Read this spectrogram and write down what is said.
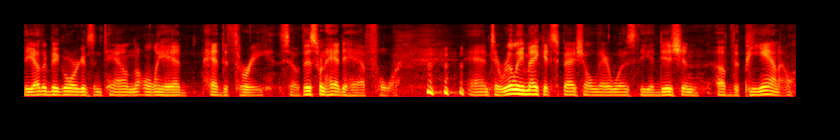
The other big organs in town only had had the three, so this one had to have four. and to really make it special, there was the addition of the piano.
